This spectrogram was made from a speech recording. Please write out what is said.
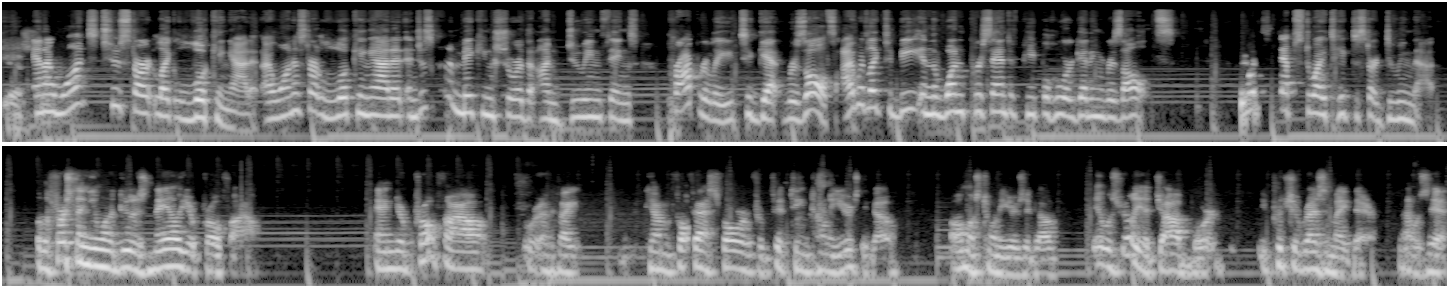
Yes. And I want to start like looking at it. I want to start looking at it and just kind of making sure that I'm doing things properly to get results. I would like to be in the 1% of people who are getting results. What steps do I take to start doing that? Well, the first thing you want to do is nail your profile. And your profile, if I come fast forward from 15, 20 years ago, almost 20 years ago, it was really a job board. You put your resume there. That was it.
